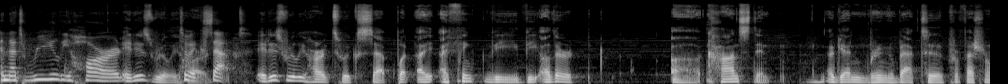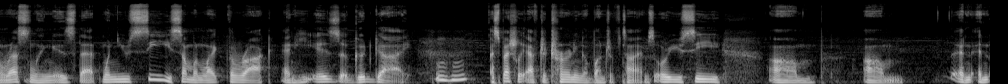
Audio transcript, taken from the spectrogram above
And that's really hard It is really to hard. accept. It is really hard to accept, but I, I think the the other uh, constant, again, bringing it back to professional wrestling, is that when you see someone like The Rock and he is a good guy, especially after turning a bunch of times, or you see um, um, an, an,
